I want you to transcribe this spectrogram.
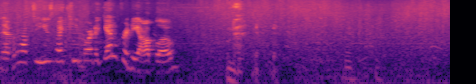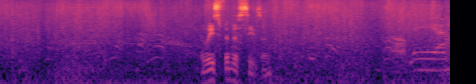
Never have to use my keyboard again for Diablo. At least for this season. Oh man.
